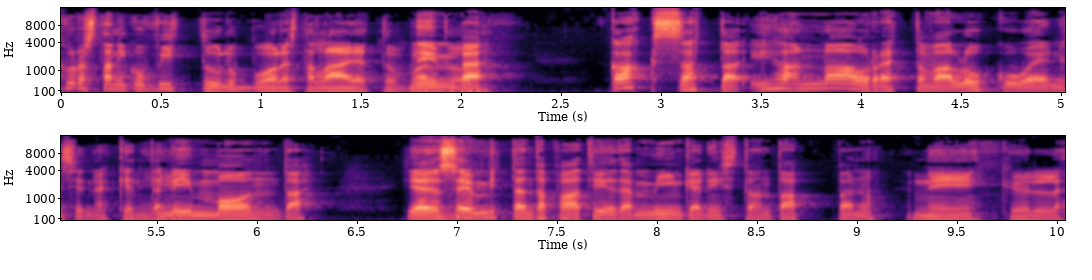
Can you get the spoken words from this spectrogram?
suorastaan niinku vittuilun puolesta laitettu. vaan Niinpä. Tuo. 200, ihan naurettava luku ensinnäkin, että Niin. niin monta. Ja jos ei ole mitään tapaa tietää, minkä niistä on tappanut. Niin, kyllä.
